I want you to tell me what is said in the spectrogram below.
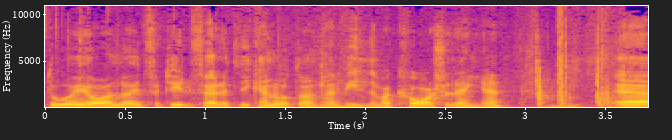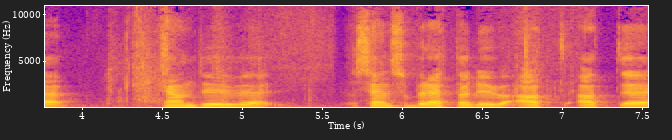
då är jag nöjd för tillfället. Vi kan låta den här bilden vara kvar så länge. Mm. Eh, kan du, eh, sen så berättar du att, att eh,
